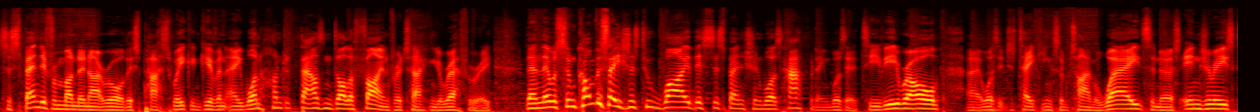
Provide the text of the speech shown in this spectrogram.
suspended from Monday Night Raw this past week and given a $100,000 fine for attacking a referee. Then there was some conversation as to why this suspension was happening. Was it a TV role? Uh, was it just taking some time away to nurse injuries?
